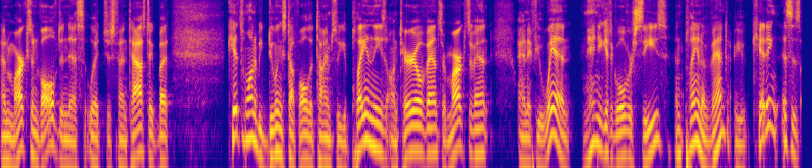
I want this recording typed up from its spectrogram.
and Mark's involved in this, which is fantastic. But kids want to be doing stuff all the time, so you play in these Ontario events or Mark's event, and if you win, then you get to go overseas and play an event. Are you kidding? This is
